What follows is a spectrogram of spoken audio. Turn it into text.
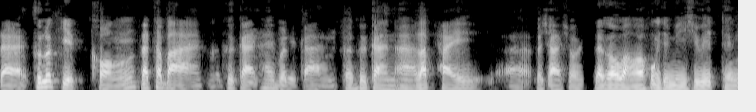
แต่ธุรกิจของรัฐบาลก็คือการให้บริการก็คือการอ่ารับใช้ ประชาชน แล้วก็หวังว่าคงจะมีชีวิตถึง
